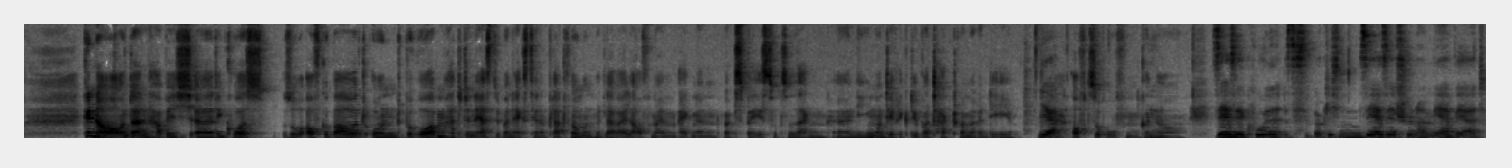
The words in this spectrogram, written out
Genau, und dann habe ich äh, den Kurs so aufgebaut und beworben, hatte den erst über eine externe Plattform und mittlerweile auf meinem eigenen Webspace sozusagen äh, liegen und direkt über tagträumerin.de ja. aufzurufen. Genau. Ja. Sehr, sehr cool. Es ist wirklich ein sehr, sehr schöner Mehrwert.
